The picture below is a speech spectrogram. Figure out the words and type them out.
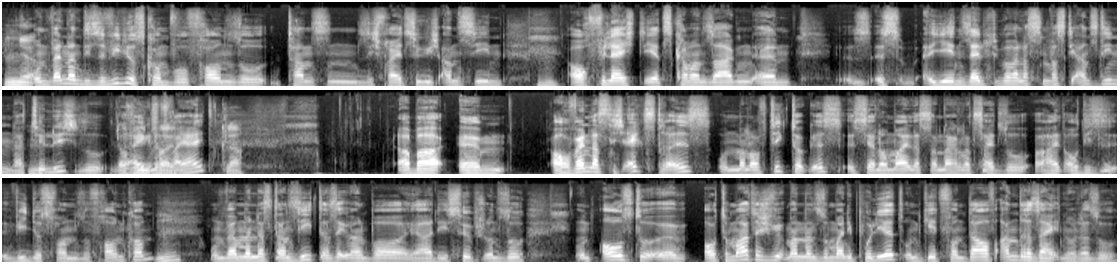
Ja. Und wenn dann diese Videos kommen, wo Frauen so tanzen, sich freizügig anziehen, Mhm. auch vielleicht, jetzt kann man sagen, ähm, es ist jedem selbst überlassen, was die anziehen, natürlich, so Auf jeden eigene. Freiheit. Klar. Aber ähm, auch wenn das nicht extra ist und man auf TikTok ist, ist ja normal, dass dann nach einer Zeit so halt auch diese Videos von so Frauen kommen. Mhm. Und wenn man das dann sieht, dann denkt man, boah, ja, die ist hübsch und so. Und auto, äh, automatisch wird man dann so manipuliert und geht von da auf andere Seiten oder so.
